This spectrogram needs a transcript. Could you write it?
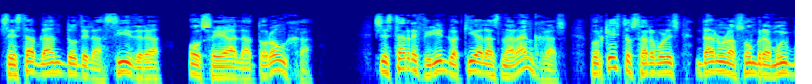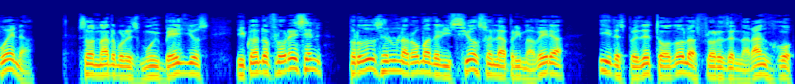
se está hablando de la sidra, o sea, la toronja. Se está refiriendo aquí a las naranjas, porque estos árboles dan una sombra muy buena. Son árboles muy bellos y cuando florecen producen un aroma delicioso en la primavera y después de todo las flores del naranjo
